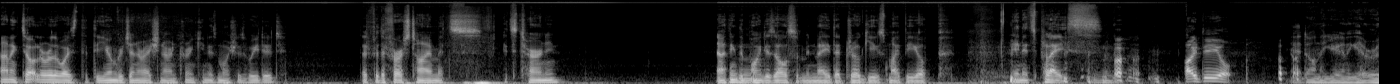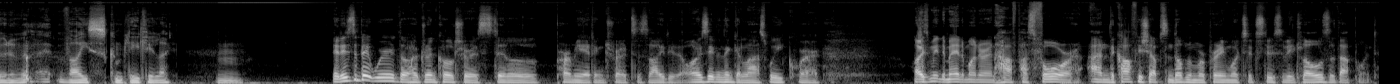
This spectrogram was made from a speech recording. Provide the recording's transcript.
anecdotal or otherwise, that the younger generation aren't drinking as much as we did? That for the first time it's it's turning. And I think the Mm. point has also been made that drug use might be up in its place. Ideal. I don't think you're going to get rid of it, vice completely. Like, Hmm. It is a bit weird though how drink culture is still permeating throughout society. Though I was even thinking last week where I was meeting a mate of mine around half past four, and the coffee shops in Dublin were pretty much exclusively closed at that point.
